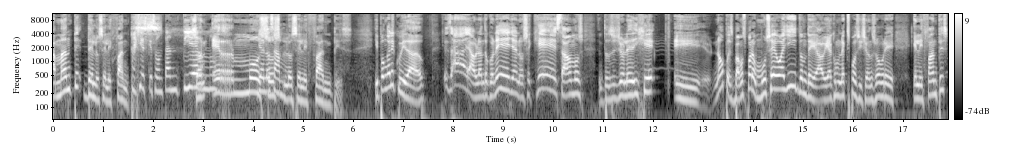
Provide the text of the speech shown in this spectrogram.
amante de los elefantes. Ay, es que son tan tiernos. Son hermosos los elefantes. Y póngale cuidado, es, ay, hablando con ella, no sé qué, estábamos. Entonces yo le dije, eh, no, pues vamos para un museo allí donde había como una exposición sobre elefantes.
